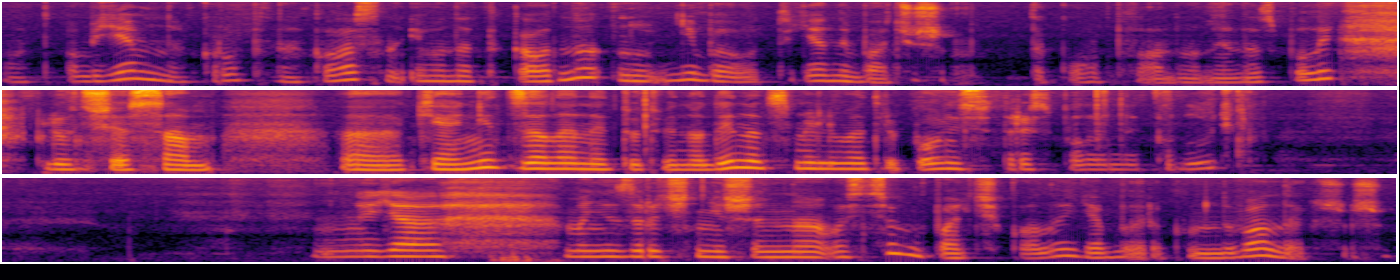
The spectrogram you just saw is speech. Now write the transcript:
От, об'ємна, крупна, класна, і вона така одна, ну ніби от я не бачу, щоб такого плану вони у нас були. Плюс ще сам кіаніт зелений, тут він 11 мм, повністю 3,5 каблучка. Ну, Я, мені зручніше на ось цьому пальчику, але я би рекомендувала, якщо щоб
